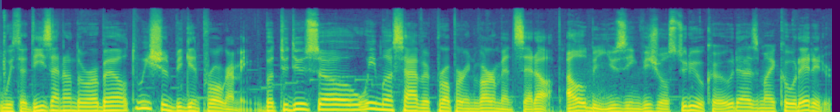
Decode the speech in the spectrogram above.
With a design under our belt, we should begin programming, but to do so, we must have a proper environment set up. I'll be using Visual Studio Code as my code editor.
